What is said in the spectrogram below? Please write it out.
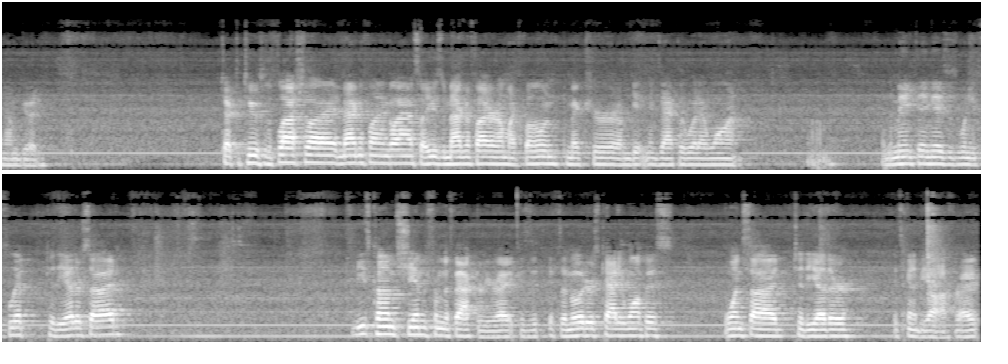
And I'm good check the tooth with a flashlight, magnifying glass. I use the magnifier on my phone to make sure I'm getting exactly what I want. Um, and the main thing is, is when you flip to the other side, these come shimmed from the factory, right? Because if the motor's cattywampus, one side to the other, it's gonna be off, right?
